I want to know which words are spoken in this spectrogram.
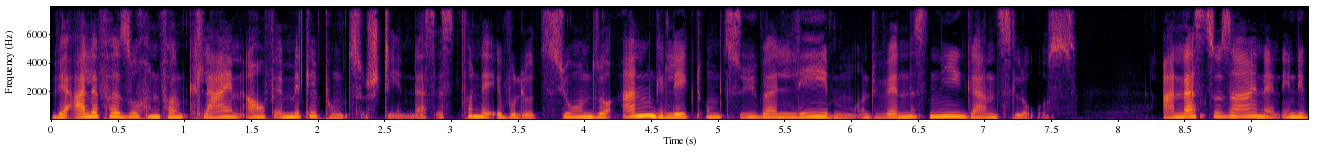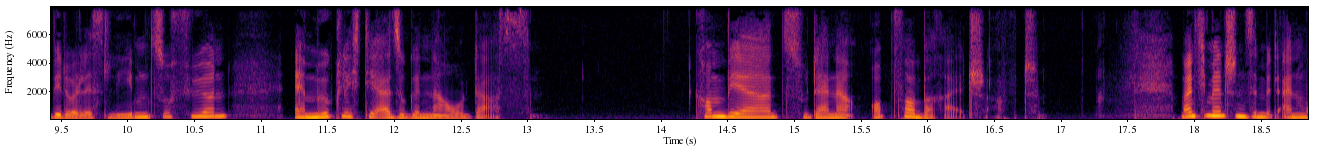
wir alle versuchen von klein auf im Mittelpunkt zu stehen. Das ist von der Evolution so angelegt, um zu überleben und werden es nie ganz los. Anders zu sein, ein individuelles Leben zu führen, ermöglicht dir also genau das. Kommen wir zu deiner Opferbereitschaft. Manche Menschen sind mit einem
